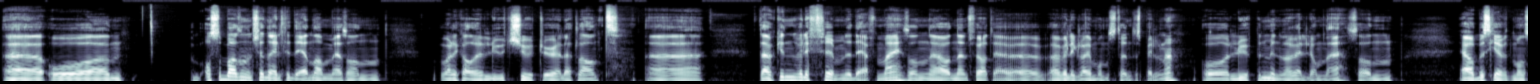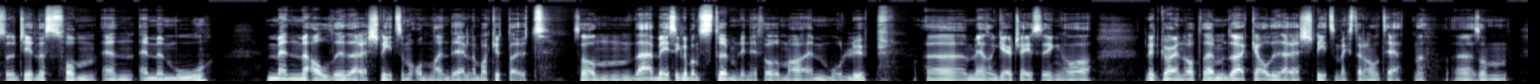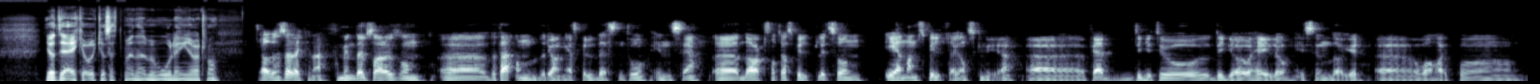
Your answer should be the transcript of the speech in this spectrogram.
Uh, og også bare sånn generelt ideen da med sånn hva de kaller det, loot shooter eller et eller annet. Eh, det er jo ikke en veldig fremmed idé for meg. Sånn, jeg har nevnt før at jeg er veldig glad i Monster Hunter-spillene, og loopen minner meg veldig om det. Sånn, jeg har beskrevet Monster Hunter tidligere som en MMO, men med alle de der slitsomme online-delene bare kutta ut. Sånn, det er basically bare en strømlinjeforma MMO-loop, uh, med sånn gear chasing og litt grind og alt det der, men det er ikke alle de der slitsomme eksternalitetene uh, som gjør at jeg ikke orker å sette meg i en MMO lenger, i hvert fall. Ja, det synes jeg dekkende. For min del så er det jo sånn uh, Dette er andre gang jeg spiller Destiny 2, innser. Eh, det har vært sånn at jeg har spilt litt sånn Eneren spilte jeg ganske mye. Uh, for jeg digget jo, digga jo Halo i sine dager, og var hype på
